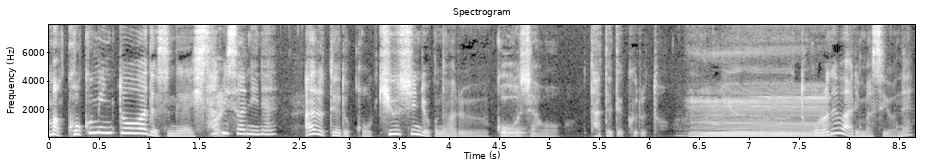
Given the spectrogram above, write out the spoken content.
まあ、国民党はですね久々にね、ある程度こう求心力のある候補者を立ててくるというところではありますよね。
